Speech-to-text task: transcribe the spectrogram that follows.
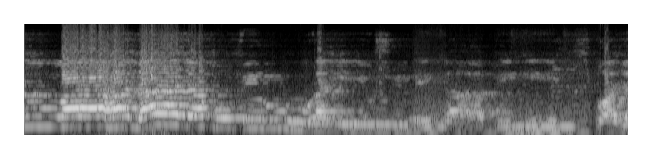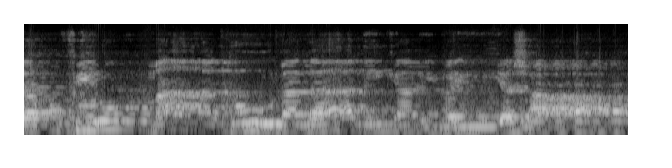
الله لا يغفر أن يشرك به ويغفر ما دون ذلك لمن يشاء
